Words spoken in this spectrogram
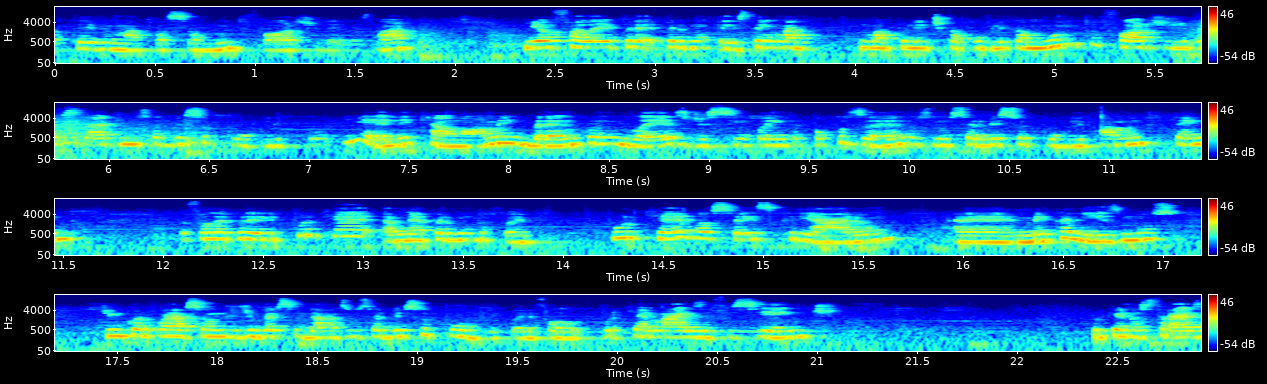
teve uma atuação muito forte deles lá. E eu falei, pra, eles têm uma, uma política pública muito forte de diversidade no serviço público. E ele, que é um homem branco inglês de 50 e poucos anos, no serviço público há muito tempo, eu falei para ele, por que, a minha pergunta foi, por que vocês criaram é, mecanismos de incorporação de diversidade no serviço público? Ele falou, porque é mais eficiente, porque nos traz,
